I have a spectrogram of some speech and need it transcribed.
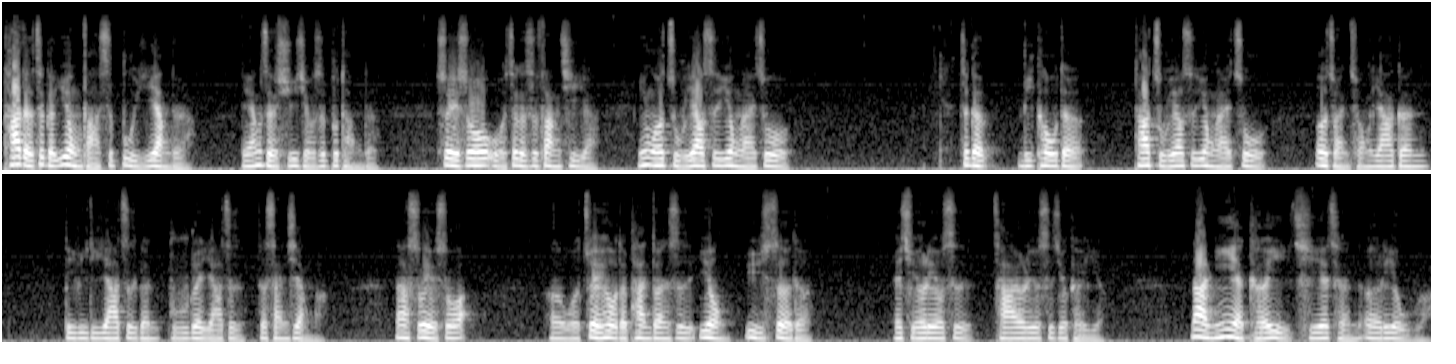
它的这个用法是不一样的，两者需求是不同的。所以说我这个是放弃啊，因为我主要是用来做这个 VCO 的，它主要是用来做二转重压跟。DVD 压制跟不锐压制这三项嘛，那所以说，呃，我最后的判断是用预设的 H 二六四叉二六四就可以了。那你也可以切成二六五啊，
